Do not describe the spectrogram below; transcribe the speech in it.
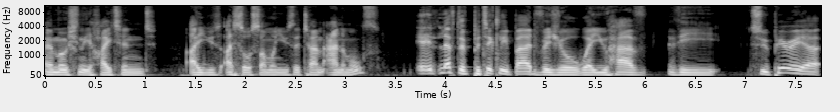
emotionally heightened. I use I saw someone use the term animals. It left a particularly bad visual where you have the superior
